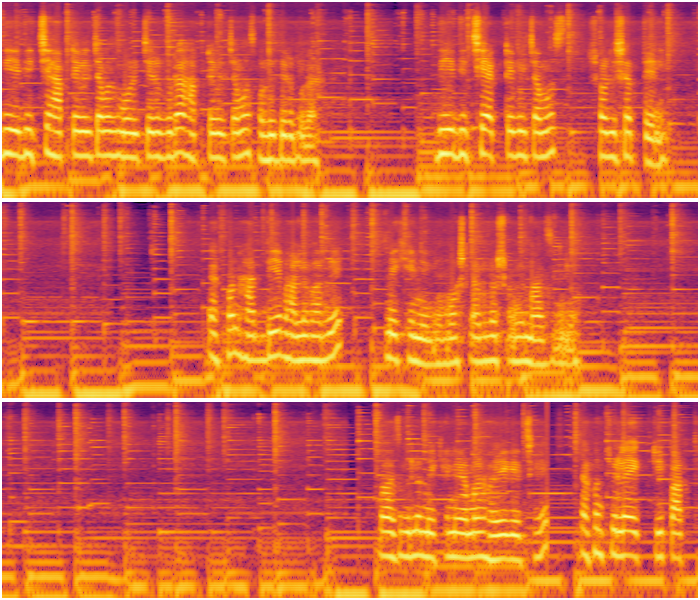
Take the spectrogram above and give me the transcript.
দিয়ে দিচ্ছি হাফ টেবিল চামচ মরিচের গুঁড়া, হাফ টেবিল চামচ হলুদের গুঁড়া। দিয়ে দিচ্ছি এক টেবিল চামচ সরিষার তেল। এখন হাত দিয়ে ভালোভাবে মেখে নেব মশলাগুলোর সঙ্গে মাছগুলো। মাছগুলো মেখে নিয়ে আমার হয়ে গেছে। এখন চুলায় একটি পাত্র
